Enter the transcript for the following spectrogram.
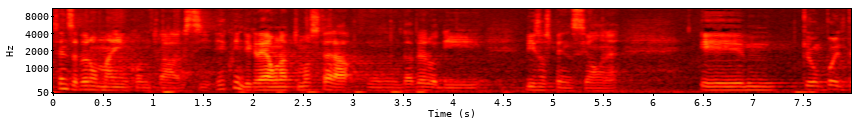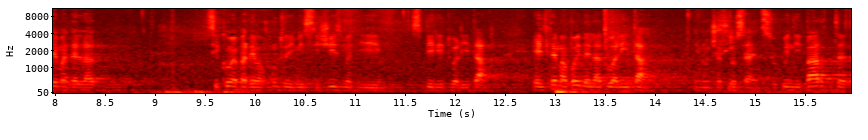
senza però mai incontrarsi e quindi crea un'atmosfera mm, davvero di, di sospensione. E, ehm, che è un po' il tema della, siccome parliamo appunto di misticismo e di spiritualità, è il tema poi della dualità in un certo sì. senso, quindi Part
